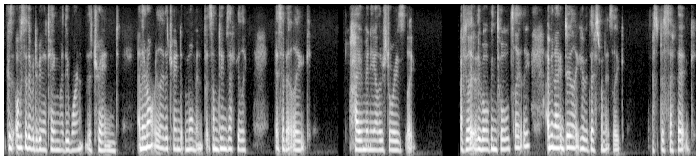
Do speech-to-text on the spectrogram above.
because obviously there would have been a time where they weren't the trend, and they're not really the trend at the moment. But sometimes I feel like it's a bit like how many other stories like I feel like they've all been told slightly. I mean, I do like how with this one it's like a specific.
